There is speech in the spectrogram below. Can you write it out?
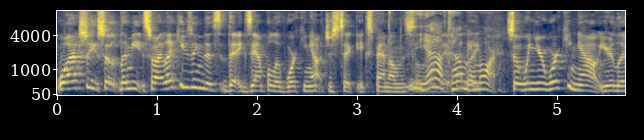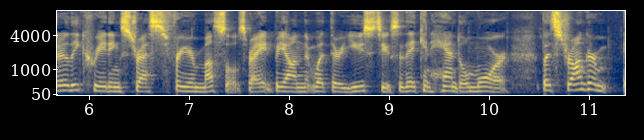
Well, actually, so let me. So I like using this the example of working out just to expand on this. A little Yeah, bit. tell me like, more. So when you're working out, you're literally creating stress for your muscles, right? Beyond what they're used to, so they can handle more. But stronger.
